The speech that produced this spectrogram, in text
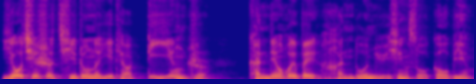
尤其是其中的一条帝应制。肯定会被很多女性所诟病。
